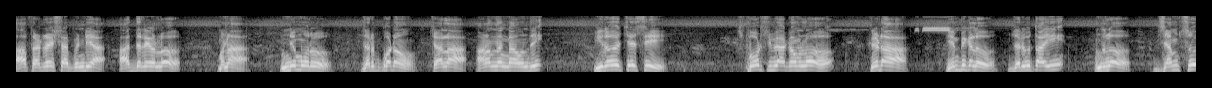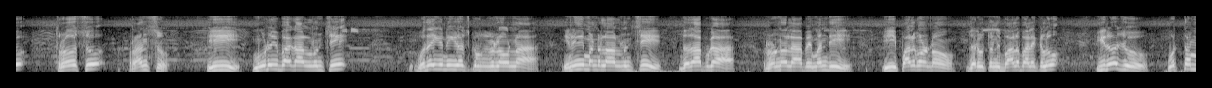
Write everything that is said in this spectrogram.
of federation of India ఆధ్వర్యంలో మన ఇంజమూరు జరుపుకోవడం చాలా ఆనందంగా ఉంది. ఈరోజు వచ్చేసి స్పోర్ట్స్ విభాగంలో క్రీడా ఎంపికలు జరుగుతాయి. అందులో జంప్స్ త్రోస్ రన్స్ ఈ మూడు విభాగాల నుంచి ఉదయగిరి నియోజకవర్గంలో ఉన్న ఎనిమిది మండలాల నుంచి దాదాపుగా రెండు వందల యాభై మంది ఈ పాల్గొనడం జరుగుతుంది బాలబాలికలు. ఈరోజు ఉత్తమ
